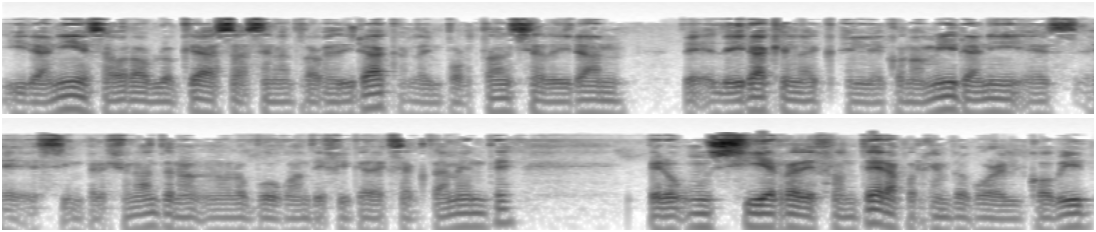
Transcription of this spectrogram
iraníes ahora bloqueadas se hacen a través de Irak. La importancia de Irán, de, Irak en la, economía iraní es, impresionante, no, lo puedo cuantificar exactamente, pero un cierre de fronteras, por ejemplo, por el COVID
